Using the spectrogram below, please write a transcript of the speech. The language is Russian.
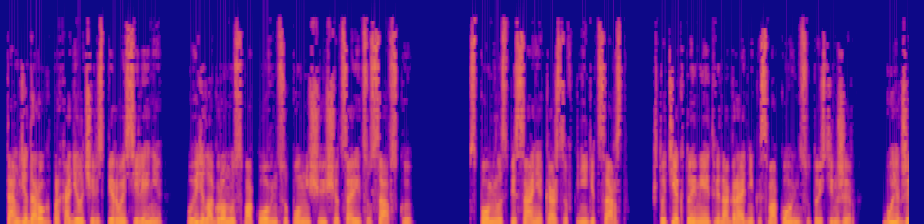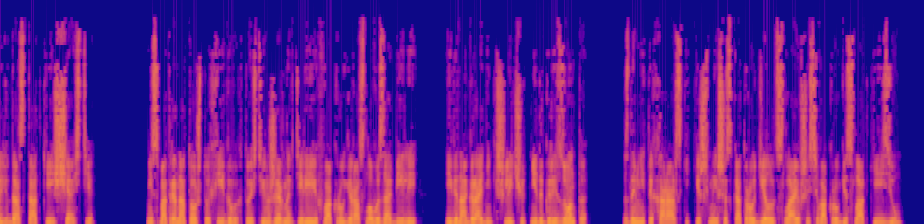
Там, где дорога проходила через первое селение, увидел огромную смоковницу, помнящую еще царицу Савскую. Вспомнилось Писание, кажется, в книге царств, что те, кто имеет виноградник и смоковницу, то есть инжир, будет жить в достатке и счастье. Несмотря на то, что фиговых, то есть инжирных деревьев в округе росло в изобилии, и виноградники шли чуть не до горизонта, знаменитый харарский кишмиш, из которого делают славившийся в округе сладкий изюм,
